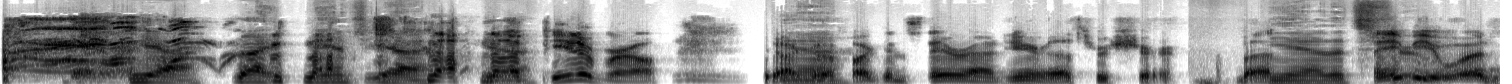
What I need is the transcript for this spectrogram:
Yeah, right. Man, yeah, not yeah, not Peterborough. You're not Yeah. gonna fucking stay around here. That's for sure. But yeah. That's maybe true. you would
